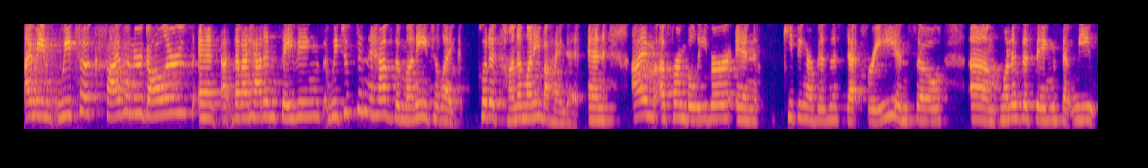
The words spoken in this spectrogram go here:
I mean, we took five hundred dollars and uh, that I had in savings. We just didn't have the money to like put a ton of money behind it. And I'm a firm believer in keeping our business debt free. And so, um, one of the things that we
